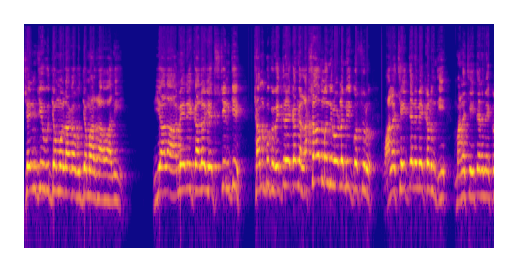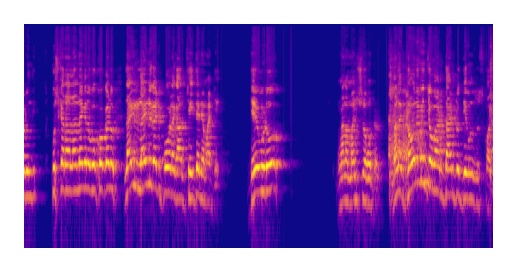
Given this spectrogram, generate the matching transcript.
జంజీ ఉద్యమం లాగా ఉద్యమాలు రావాలి. ఇవాళ అమెరికాలో ఎప్స్టీన్కి ట్రంప్కు వ్యతిరేకంగా లక్షలాది మంది రోడ్ల మీదకి వస్తున్నారు. వాళ్ళ చైతన్యం ఎక్కడుంది? మన చైతన్యం ఎక్కడుంది? పుష్కరాలు అనగానే ఒక్కొక్కడు లైన్ లైన్లు కట్టిపోవడం కాదు చైతన్యం అంటే. దేవుడు మన మనిషిలో ఉంటాడు. మనం గౌరవించే వాడు దాంట్లో దేవుని చూసుకోవాలి.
